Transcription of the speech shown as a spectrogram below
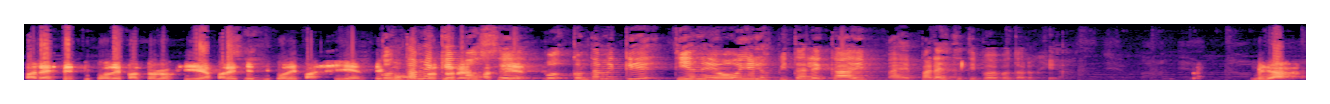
para este tipo de patologías, para este tipo de pacientes. Contame qué, contame qué tiene hoy el Hospital ECAI eh, para este tipo de patología. Mira,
